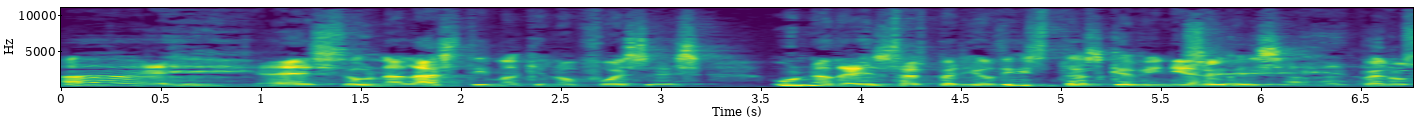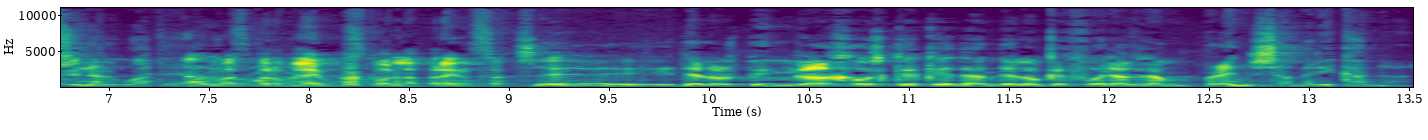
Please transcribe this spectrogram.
Ay, es una lástima que no fueses una de esas periodistas que vinieron Sí, pero sin el guateado. ¿Más problemas con la prensa? Sí, de los pingajos que quedan de lo que fuera gran prensa americana.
